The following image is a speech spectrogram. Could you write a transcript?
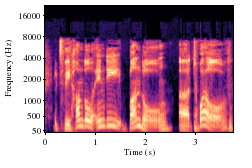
it's the Humble Indie Bundle uh, 12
